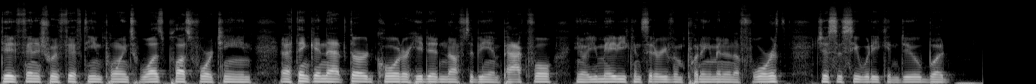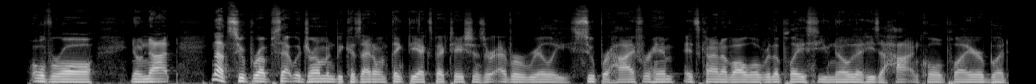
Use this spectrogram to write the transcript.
did finish with 15 points, was plus 14. And I think in that third quarter he did enough to be impactful. You know, you maybe consider even putting him in in the fourth just to see what he can do, but overall, you know, not not super upset with Drummond because I don't think the expectations are ever really super high for him. It's kind of all over the place. You know that he's a hot and cold player, but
